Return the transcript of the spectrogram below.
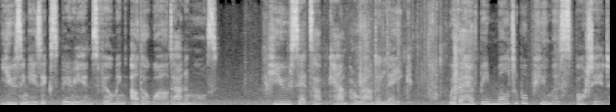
Using his experience filming other wild animals, Hugh sets up camp around a lake where there have been multiple pumas spotted.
